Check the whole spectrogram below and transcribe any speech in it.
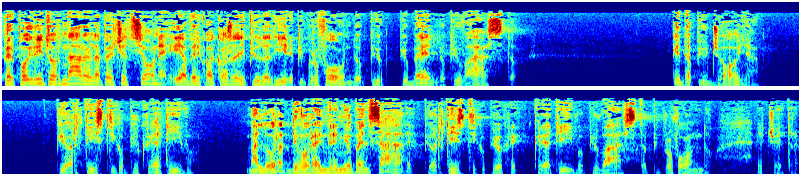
Per poi ritornare alla percezione e avere qualcosa di più da dire, più profondo, più, più bello, più vasto, che dà più gioia, più artistico, più creativo. Ma allora devo rendere il mio pensare più artistico, più cre- creativo, più vasto, più profondo, eccetera.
